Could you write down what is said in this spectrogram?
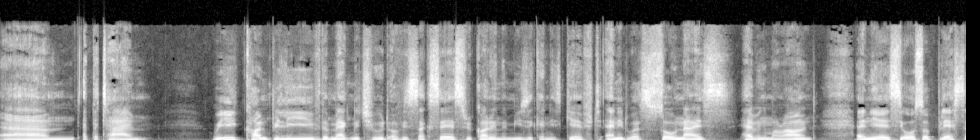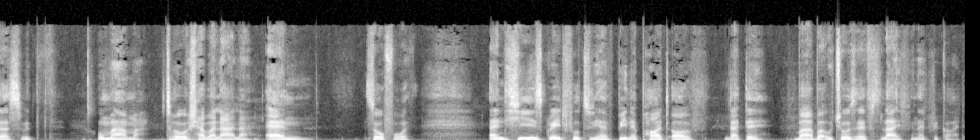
um, at the time. We can't believe the magnitude of his success regarding the music and his gift. And it was so nice having him around. And yes, he also blessed us with Umama, Thoko Shabalala, and so forth. And she is grateful to have been a part of that uh, Baba Joseph's life in that regard.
